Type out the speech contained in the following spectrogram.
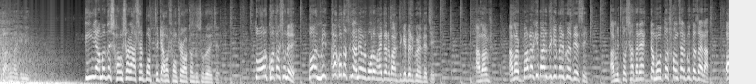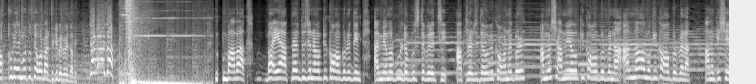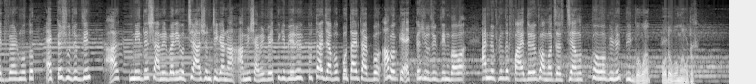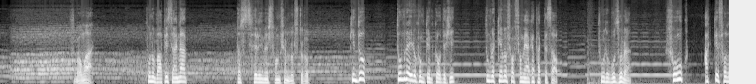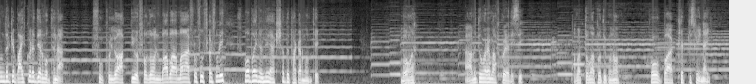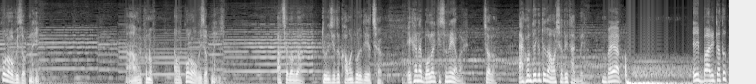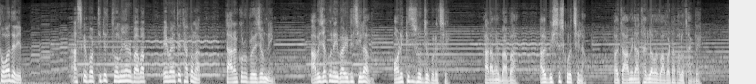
কাল লাগিনি তুই আমাদের সংসারে আসার পর থেকে আমার সংসার অশান্তি শুরু হয়েছে। তোর কথা শুনে তোর মিথ্যা কথা শুনে আমি আমার বড় ভাইটার বাড়ি থেকে বের করে দিয়েছি। আমার আমার বাবাকে বাড়ি থেকে বের করে দিয়েছি। আমি তোর সাথে আর একটা মুহূর্ত সংসার করতে চাই না। অক্ষণে এই মুহূর্তে আমার বাড়ি থেকে বের হয়ে যাবি। যা বের যা। বাবা ভাইয়া আপনারা দুজন আমাকে ক্ষমা করে দিন। আমি আমার ভুলটা বুঝতে পেরেছি। আপনারা যদি আমাকে ক্ষমা না করেন আমার স্বামী আমাকে ক্ষমা করবে না আল্লাহ আমাকে ক্ষমা করবে না। আমাকে শেড ভাইয়ের মতো একটা সুযোগ দিন। আর মেয়েদের স্বামীর বাড়ি হচ্ছে আসন ঠিকানা। আমি স্বামীর বাড়ি থেকে বের হয়ে কোথায় যাব কোথায় থাকব আমাকে একটা সুযোগ দিন বাবা। আমি আপনাদের পায়ে ধরে ক্ষমা চাচ্ছি আমাকে ক্ষমা করে দিন। বোমা ওটো বোমা ওটো বোমা, কোনো বাপই চায় না তার ছেলে মেয়ের সংসার নষ্ট হোক। কিন্তু তোমরা এরকম কেন কেউ দেখি? তোমরা কেন সবসময় একা থাকতে চাও? তোমরা বুঝো না, সুখ আত্মীয় স্বজনদেরকে বাইর করে দেওয়ার মধ্যে না। সুখ হইল আত্মীয় স্বজন বাবা, মা, শ্বশুর, শাশুড়ি, সবাই মিলে একসাথে থাকার মধ্যে। বৌমা, আমি তোমারে মাফ করে দিছি। আমার তোমার প্রতি কোনো ক্ষোভ বা আক্ষেপ কিছুই নাই, কোনো অভিযোগ নাই। আমার কোনো আমার কোনো অভিযোগ নাই। আচ্ছা বাবা তুমি যেহেতু ক্ষমা করে দিয়েছ এখানে বলার কিছু নেই আমার। চলো এখন থেকে তুমি আমার সাথেই থাকবে। ভাইয়া এই বাড়িটা তো তোমাদেরই। আজকের পর থেকে তুমি আর বাবা এই বাড়িতে থাকো না। তার আর কোনো প্রয়োজন নেই। আমি যখন এই বাড়িতে ছিলাম অনেক কিছু সহ্য করেছে। আর আমার বাবা আমি বিশ্বাস করেছিলাম। হয়তো আমি না থাকলে আমার বাবাটা ভালো থাকবে।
